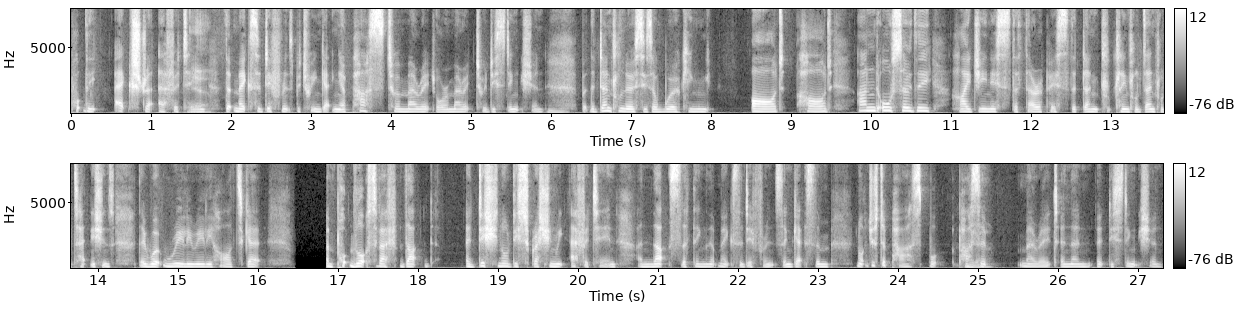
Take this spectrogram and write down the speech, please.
put the extra efforting Yeah. that makes a difference between getting a pass to a merit or a merit to a distinction. Mm-hmm. But the dental nurses are working hard, hard, and also the hygienists, the therapists, the dental, clinical dental technicians. They work really, really hard to get and put lots of effort, that additional discretionary effort in, and that's the thing that makes the difference and gets them not just a pass, but a pass Yeah. at merit and then at distinction.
